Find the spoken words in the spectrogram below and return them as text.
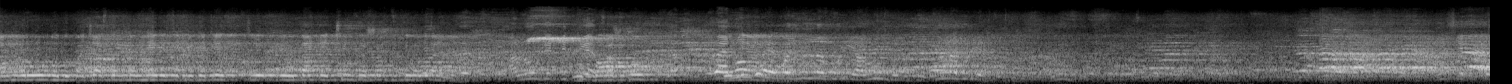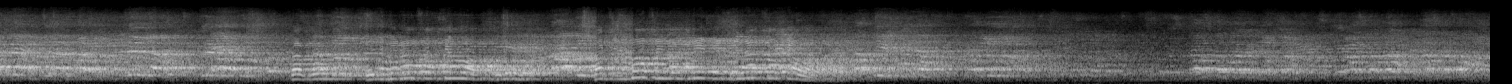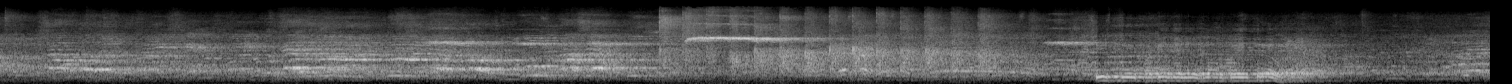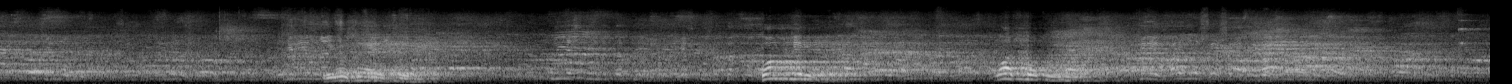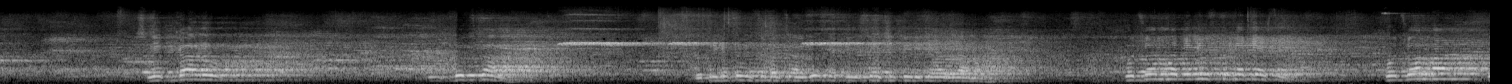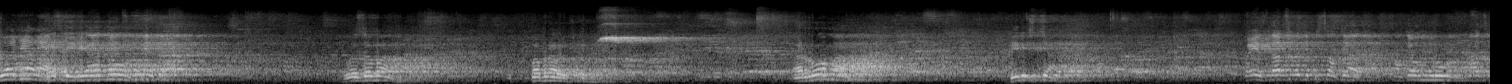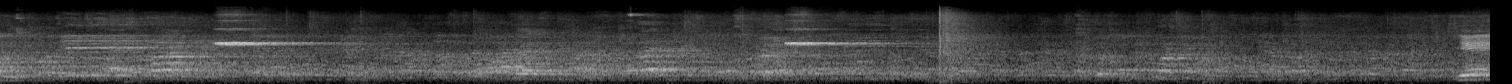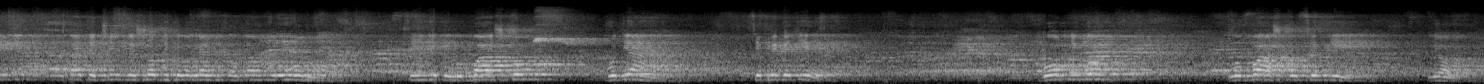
La numărul 1, după această întâlnire, se pregătesc greutate 58 kg. Alungă cât e. Pașul. Alungă, ori nu lămurie, alungă. Nu lămurie. Tá vendo? Ele merece até a hora. 74 килограмма. Кучерба Денис Приготесный. Кучерба Лонела. Потеряну. Глазован. Поправочка. Рома Берестян. Боец, дальше написал тебя. Салтян Мирова, 15 а, greutatea 58 de kg, saltea numărul 1. Se indică Lupașcu, Budeanu. Se pregătesc. Борников, Лупашко Сергей, Лева.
